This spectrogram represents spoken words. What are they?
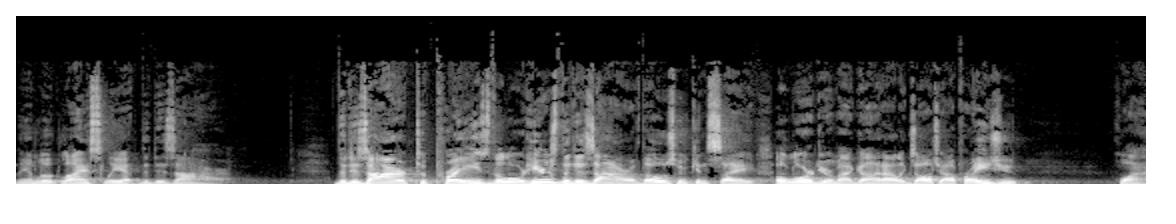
then look lastly at the desire. The desire to praise the Lord. Here's the desire of those who can say, Oh Lord, you're my God. I'll exalt you. I'll praise you. Why?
